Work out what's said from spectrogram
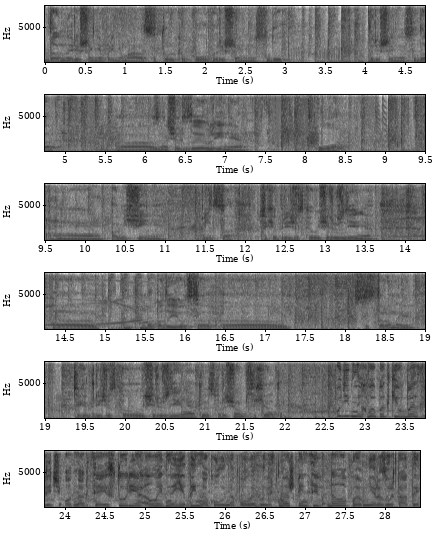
Данные решения принимаются только по решению судов, по решению суда. А, Значит, заявление о м, помещении лица в психиатрическое учреждение э, подается э, со стороны психиатрического учреждения, то есть врачом-психиатром. Подібних випадків безліч, однак ця історія ледь не єдина, коли наполегливість мешканців дала певні результати.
